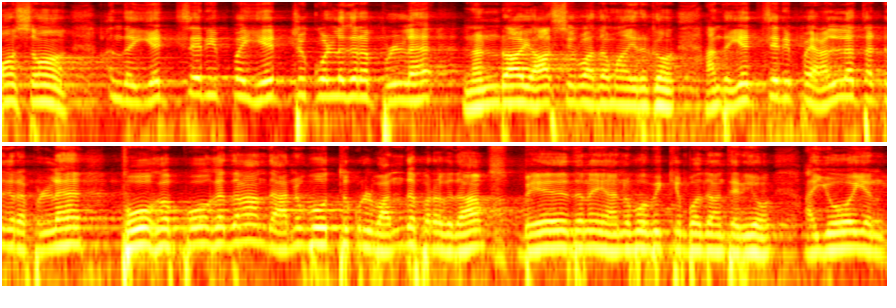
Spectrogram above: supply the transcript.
மோசம். அந்த எச்சரிப்பை ஏற்றுக்கொள்ளுகிற பிள்ளை நன்றாய் ஆசீர்வாதமாக இருக்கும். அந்த எச்சரிப்பை அல்ல தட்டுகிற பிள்ளை போக போக தான் அந்த அனுபவத்துக்குள் வந்து பிறகுதான் வேதனை அனுபவிக்கும் போது தான் தெரியும். ஐயோ என்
